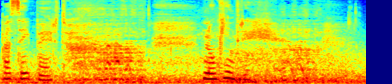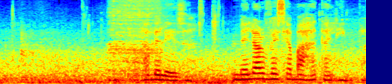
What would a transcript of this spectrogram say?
Passei perto. Nunca entrei. Tá, beleza. Melhor ver se a barra tá limpa.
